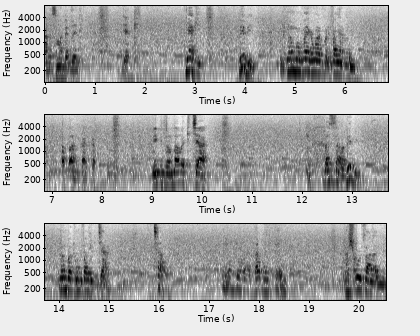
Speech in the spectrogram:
anasoma gazeti. Jaki, Jaki, bibi, naomba ufanye kama ulivyonifanya mimi. Hapana kaka. Bibi, tunaomba awe kichaa. Basi sawa bibi, naomba tumfanye kichaa. Sawa. Hiyo ndio adhabu nitakayompa. Nashukuru sana bibi.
